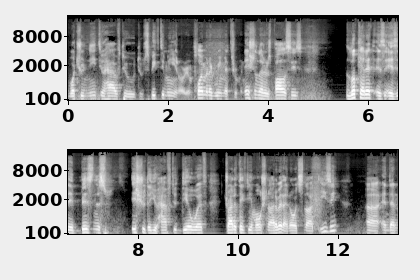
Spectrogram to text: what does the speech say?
what you need to have to to speak to me. You know, your employment agreement, termination letters, policies. Look at it as, as a business issue that you have to deal with. Try to take the emotion out of it. I know it's not easy. Uh, and then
